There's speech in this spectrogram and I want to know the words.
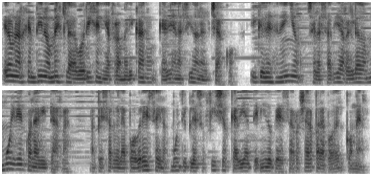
era un argentino mezcla de aborigen y afroamericano que había nacido en el Chaco y que desde niño se las había arreglado muy bien con la guitarra, a pesar de la pobreza y los múltiples oficios que había tenido que desarrollar para poder comer.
